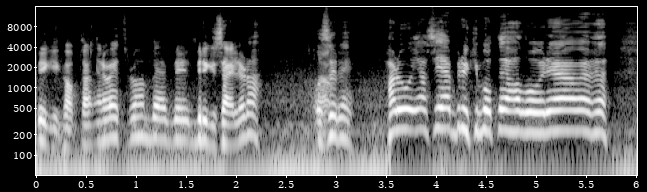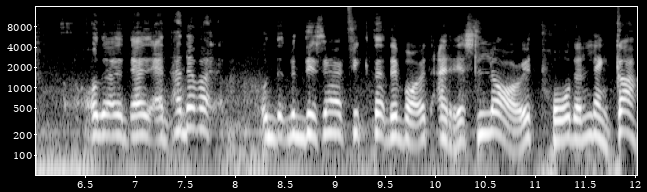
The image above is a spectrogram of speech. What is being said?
Bryggekaptein, eller hva heter det? Br- br- Bryggeseiler, da. Og så ja. Hallo, altså, jeg bruker båt det halve året. Og det, det, det var og det, det som jeg fikk, det, det var jo at RS la ut på den lenka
